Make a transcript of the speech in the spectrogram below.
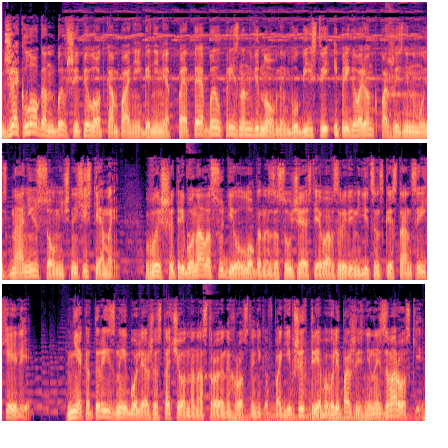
Джек Логан, бывший пилот компании «Ганимед ПТ», был признан виновным в убийстве и приговорен к пожизненному изгнанию из Солнечной системы. Высший трибунал осудил Логана за соучастие во взрыве медицинской станции Хейли. Некоторые из наиболее ожесточенно настроенных родственников погибших требовали пожизненной заморозки,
